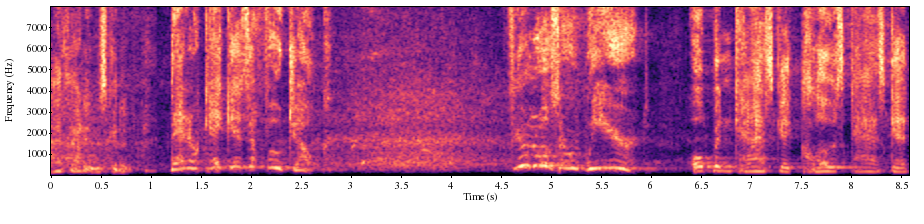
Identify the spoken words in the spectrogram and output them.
I thought he was gonna. Dead or cake is a food joke. Funerals are weird. Open casket, closed casket.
